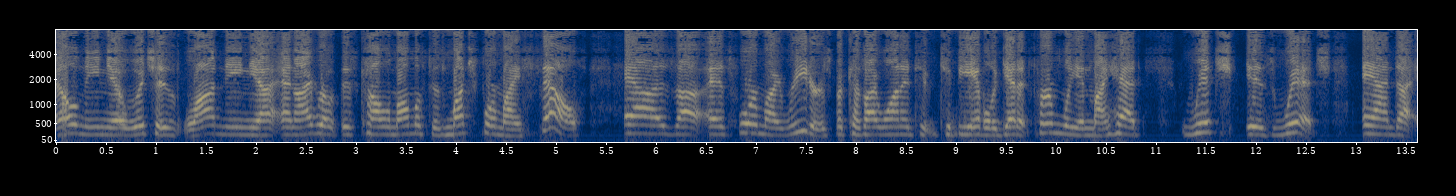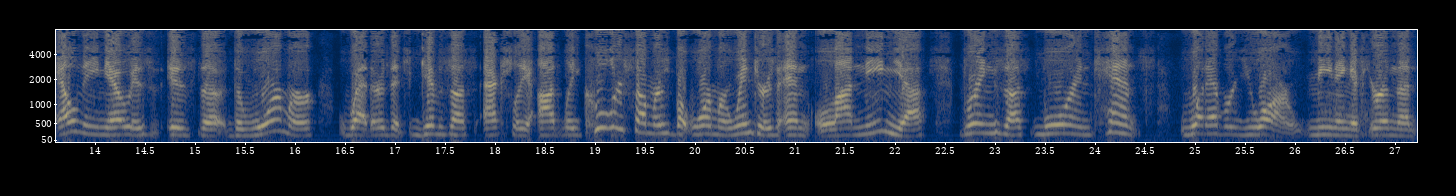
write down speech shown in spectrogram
El Nino, which is La Nina, and I wrote this column almost as much for myself as uh, as for my readers because I wanted to, to be able to get it firmly in my head which is which. And uh, El Nino is is the the warmer weather that gives us actually oddly cooler summers but warmer winters, and La Nina brings us more intense whatever you are. Meaning, if you're in the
